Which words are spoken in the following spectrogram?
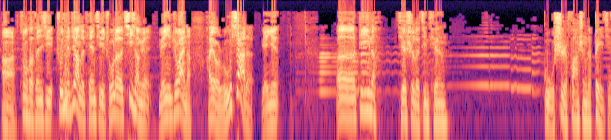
啊综合分析，出现这样的天气，除了气象原原因之外呢，还有如下的原因。呃，第一呢，揭示了今天股市发生的背景。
